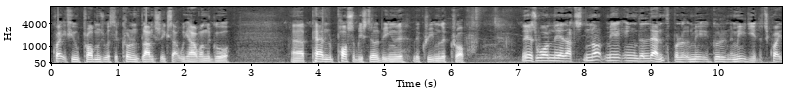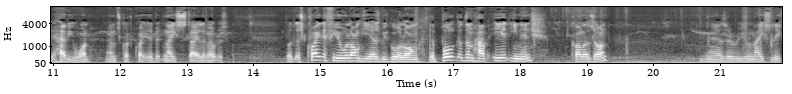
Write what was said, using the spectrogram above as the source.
quite a few problems with the current Blanchleeks that we have on the go. Uh, pen possibly still being the, the cream of the crop. There's one there that's not making the length, but it'll make a good intermediate. It's quite a heavy one, and it's got quite a bit nice style about it. But there's quite a few along here as we go along. The bulk of them have 18 inch collars on. There's a real nice leek.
